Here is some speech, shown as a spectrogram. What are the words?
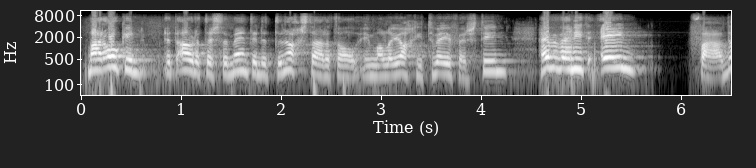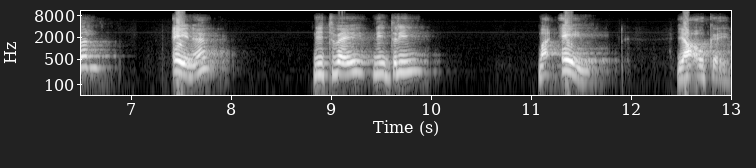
Maar ook in het Oude Testament, in de Tenach staat het al, in Malachi 2 vers 10, hebben wij niet één vader, één hè, niet twee, niet drie, maar één. Ja, oké.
